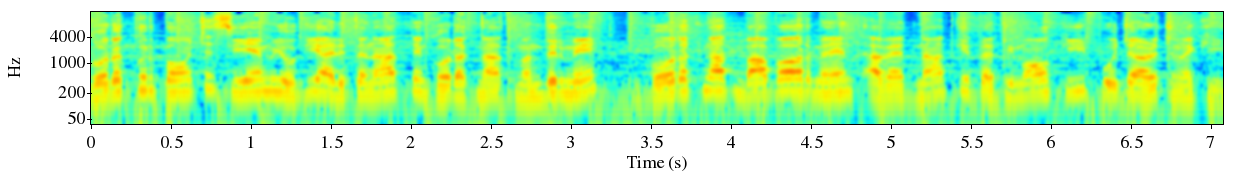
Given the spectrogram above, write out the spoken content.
गोरखपुर पहुँचे सीएम योगी आदित्यनाथ ने गोरखनाथ मंदिर में गोरखनाथ बाबा और महंत अवैधनाथ की प्रतिमाओं की पूजा अर्चना की।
